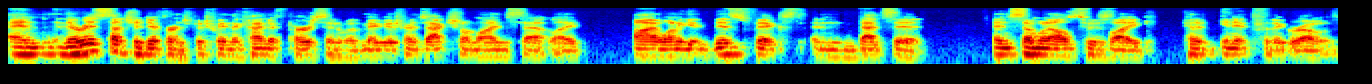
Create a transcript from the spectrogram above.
and there is such a difference between the kind of person with maybe a transactional mindset, like I want to get this fixed and that's it, and someone else who's like kind of in it for the growth.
